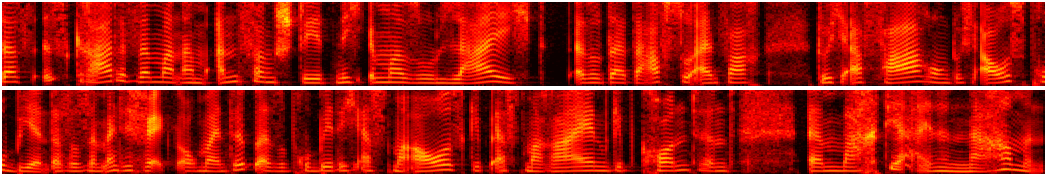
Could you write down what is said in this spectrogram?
das ist gerade, wenn man am Anfang steht, nicht immer so leicht. Also da darfst du einfach durch Erfahrung, durch Ausprobieren, das ist im Endeffekt auch mein Tipp, also probier dich erstmal aus, gib erstmal rein, gib Content, äh, mach dir einen Namen.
